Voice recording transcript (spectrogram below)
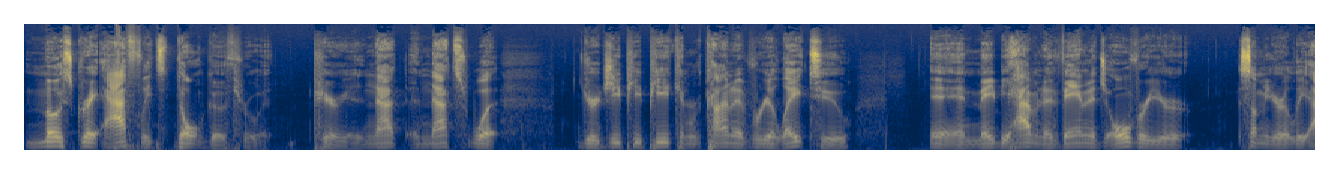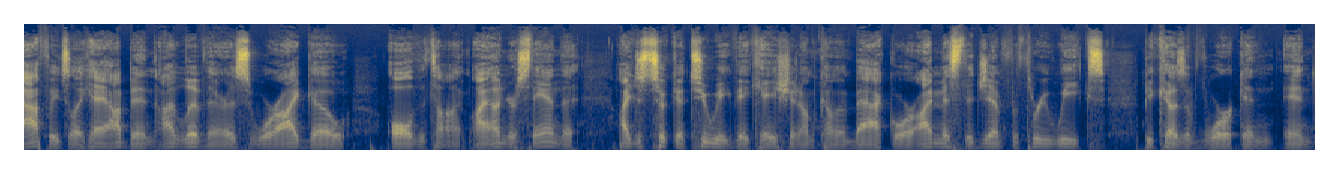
Most great athletes don't go through it period. And that and that's what your gpp can kind of relate to and maybe have an advantage over your some of your elite athletes. Like hey i've been i live there. This is where i go all the time. I understand that i just took a two week vacation i'm coming back or i missed the gym for three weeks because of work and and,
